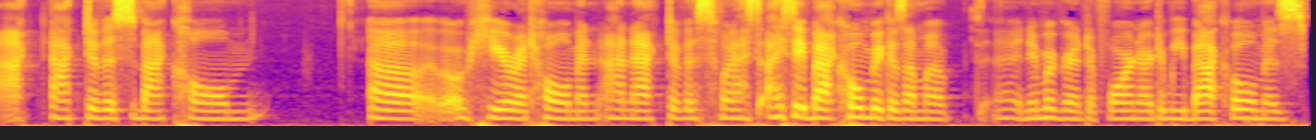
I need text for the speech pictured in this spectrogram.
act- activists back home uh, or here at home and, and activists when I, I say back home because i'm a, an immigrant a foreigner to me back home is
